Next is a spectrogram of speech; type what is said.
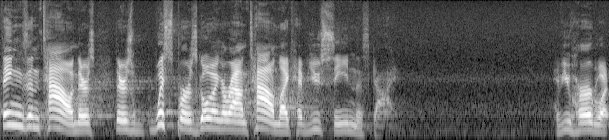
Things in town. There's, there's whispers going around town like, Have you seen this guy? Have you heard what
